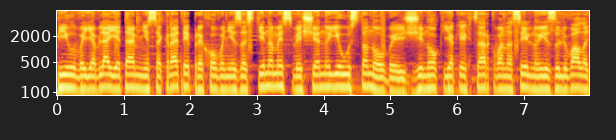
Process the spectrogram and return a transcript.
Біл виявляє темні секрети, приховані за стінами священної установи, жінок, яких церква насильно ізолювала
